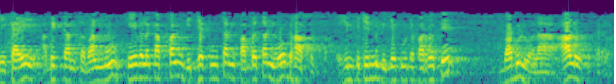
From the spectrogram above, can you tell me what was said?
ඒකයි අභික්කන්ත වන්නෝ කේවල කප්පං විජ්ජකූටං පබ්බතං ඕභාසුත්. එහිම් පිටින්ම විජ්ජකූට පර්වතයේ බබළු වලා ආලෝක කරලා.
